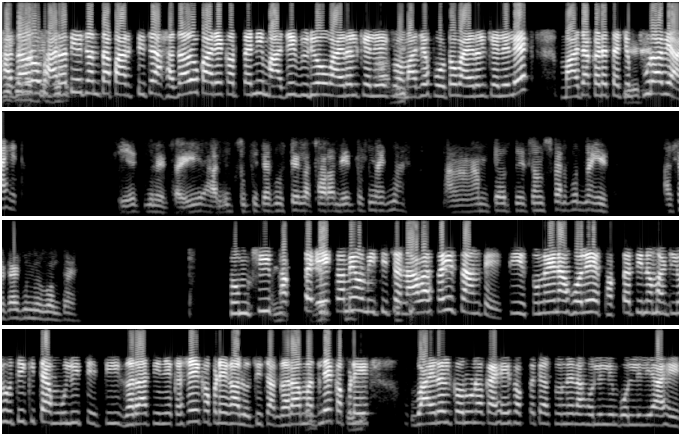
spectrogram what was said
हजारो भारतीय जनता पार्टीच्या हजारो कार्यकर्त्यांनी माझे व्हिडिओ व्हायरल केलेले किंवा माझे फोटो व्हायरल केलेले. माझ्याकडे त्याचे पुरावे आहेत. एक मिनिट ताई. आम्ही चुकीच्या गोष्टीला थारा देतच नाहीत ना. आणि आमच्यावर ते संस्कार पण नाहीत असं काय तुम्ही बोलताय? तुमची फक्त एकमेव मी तिच्या नावासहित सांगते. ती सुनैना होले फक्त तिनं म्हटली होती की त्या मुली ती- घरात तिने कसेही कपडे घालू? तिच्या घरामधले कपडे व्हायरल करू नका. हे फक्त त्या सुनैना होलेनी बोललेली आहे.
